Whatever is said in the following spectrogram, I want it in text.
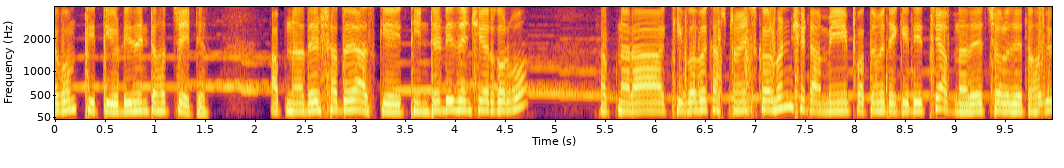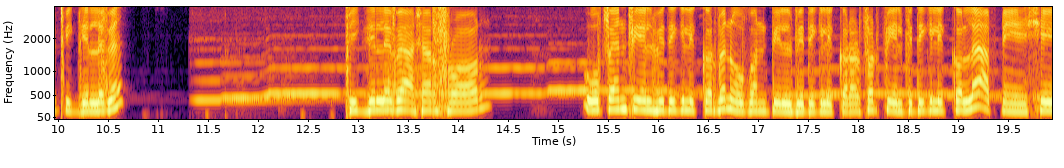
এবং তৃতীয় ডিজাইনটা হচ্ছে এটা। আপনাদের সাথে আজকে তিনটা ডিজাইন শেয়ার করব। আপনারা কীভাবে কাস্টমাইজ করবেন সেটা আমি প্রথমে দেখিয়ে দিচ্ছি। আপনাদের চলে যেতে হবে পিকজেল লেবে পিকজেল লেবে আসার পর ওপেন পিএলপিতে ক্লিক করবেন। ওপেন পিএলপিতে ক্লিক করার পর পিএলপিতে ক্লিক করলে আপনি সেই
